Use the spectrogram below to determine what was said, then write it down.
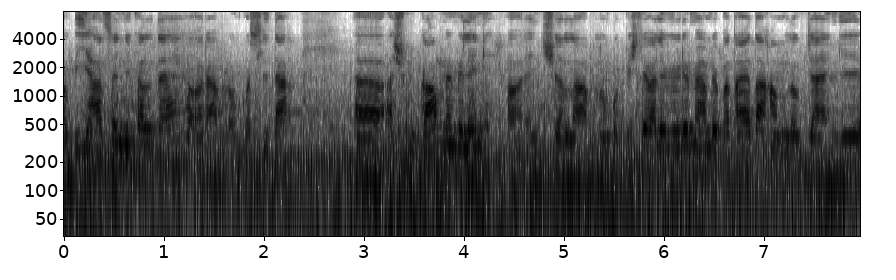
अभी यहाँ से निकलता है और आप लोगों को सीधा अशमुकाम में मिलेंगे और इन आप लोगों को पिछले वाले वीडियो में हमने बताया था हम लोग जाएँगे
